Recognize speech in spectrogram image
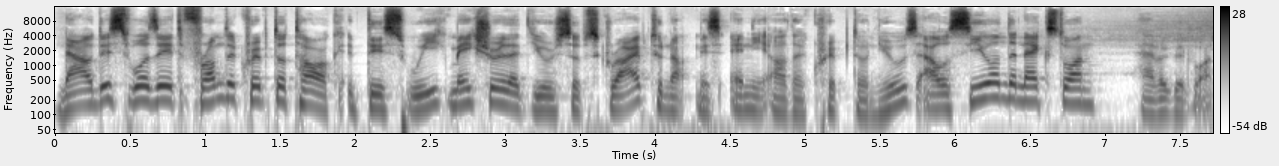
Now, this was it from the Crypto Talk this week. Make sure that you're subscribed to not miss any other crypto news. I will see you on the next one. Have a good one.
